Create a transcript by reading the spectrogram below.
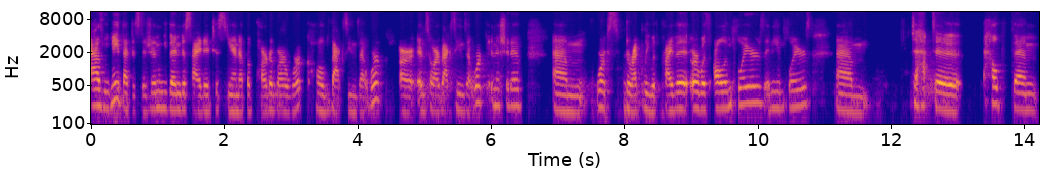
as we made that decision we then decided to stand up a part of our work called vaccines at work our, and so our vaccines at work initiative um, works directly with private or with all employers any employers um, to, to help them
